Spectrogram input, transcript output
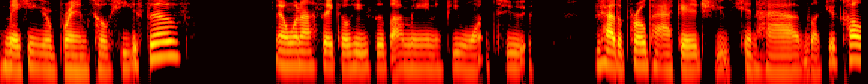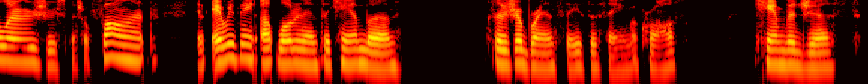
making your brand cohesive. Now, when I say cohesive, I mean if you want to, if you have the pro package, you can have like your colors, your special fonts, and everything uploaded into Canva so that your brand stays the same across. Canva just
